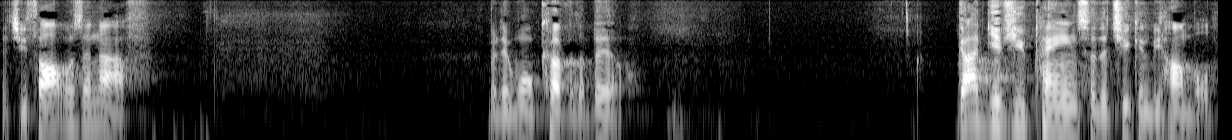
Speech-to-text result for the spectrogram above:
that you thought was enough, but it won't cover the bill. God gives you pain so that you can be humbled.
